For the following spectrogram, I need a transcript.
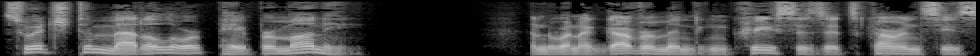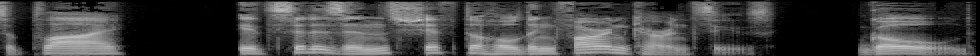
switched to metal or paper money. And when a government increases its currency supply, its citizens shift to holding foreign currencies, gold,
